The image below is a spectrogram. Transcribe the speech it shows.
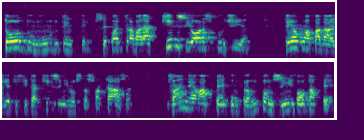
Todo mundo tem tempo. Você pode trabalhar 15 horas por dia. Tem alguma padaria que fica a 15 minutos da sua casa? Vai nela a pé, compra um pãozinho e volta a pé.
